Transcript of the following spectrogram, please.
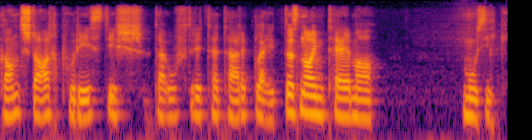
ganz stark puristisch den Auftritt hat hergelegt. Das noch im Thema Musik.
